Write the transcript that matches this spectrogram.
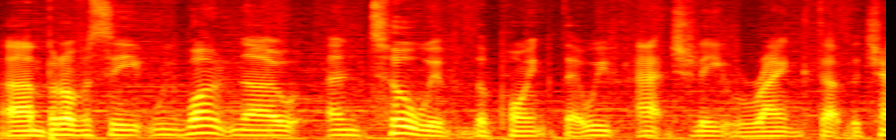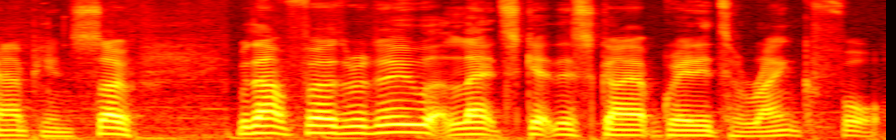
Um, but obviously, we won't know until we're at the point that we've actually ranked up the champions. So, without further ado, let's get this guy upgraded to rank 4.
